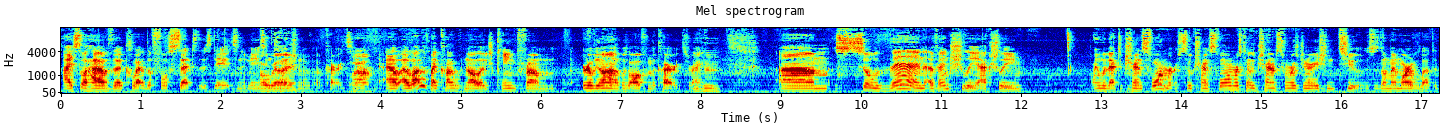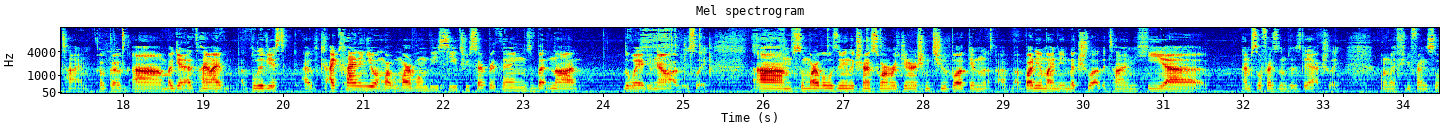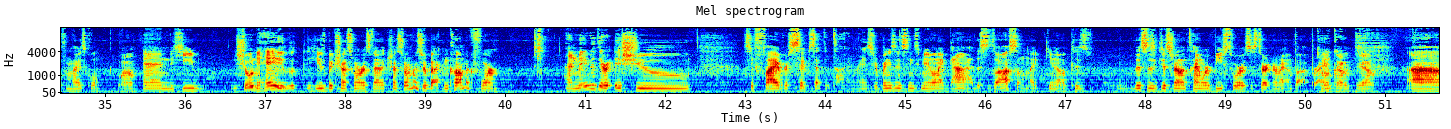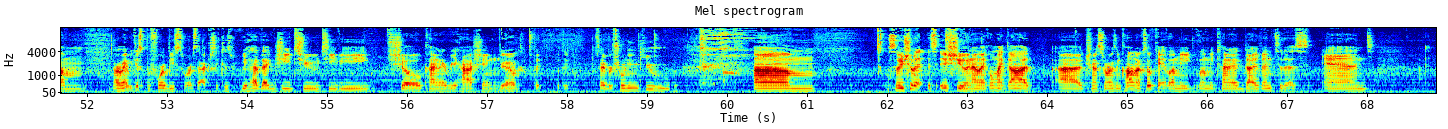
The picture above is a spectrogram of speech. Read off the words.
I still have the collect the full set to this day. It's an amazing Oh, really? collection of, of cards. Wow. Yeah. A, a lot of my comic book knowledge came from early on. It was all from the cards, right? Mhm. Um, so then eventually, actually, I went back to Transformers. So Transformers came to Transformers Generation Two. This was on my Marvel at the time. Okay. Um, again, at the time, I oblivious. I, I kind of knew what Marvel and DC two separate things, but not the way I do now, obviously. Um, so Marvel was doing the Transformers Generation Two book, and a, a buddy of mine named Mitchell at the time, he, uh, I'm still friends with him to this day, actually. One of my few friends still from high school Wow. and he showed me, hey, look, he was a big Transformers fan. The Transformers are back in comic form, and maybe they're issue say five or six at the time, right? So it brings this thing to me. Oh my god, this is awesome! Like you know, because this is just around the time where Beast Wars is starting to ramp up, right? Okay, yeah. Um, or maybe just before Beast Wars actually, because we had that G two TV show kind of rehashing Yeah. the, with the Cybertronian cube. Um, so he showed me this issue, and I'm like, oh my god, uh, Transformers and comics. Okay, let me let me kind of dive into this, and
